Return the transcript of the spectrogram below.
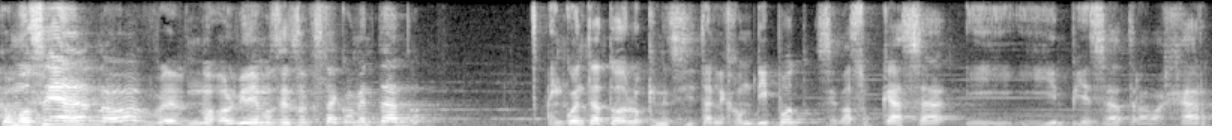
Como sea, ¿no? Pues no olvidemos eso que está comentando. Encuentra todo lo que necesita en el Home Depot, se va a su casa y, y empieza a trabajar.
